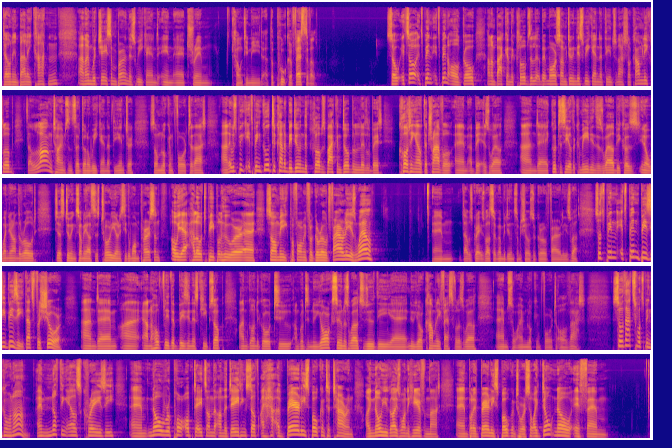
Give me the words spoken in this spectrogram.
down in Ballycotton, and I'm with Jason Byrne this weekend in uh, Trim, County Meath at the Púca Festival. So it's all it's been it's been all go, and I'm back in the clubs a little bit more. So I'm doing this weekend at the International Comedy Club. It's a long time since I've done a weekend at the Inter, so I'm looking forward to that. And it was it's been good to kind of be doing the clubs back in Dublin a little bit, cutting out the travel um, a bit as well, and uh, good to see other comedians as well because you know when you're on the road just doing somebody else's tour, you only see the one person. Oh yeah, hello to people who were uh, saw me performing for Gearóid Farrelly as well. Um, that was great as well. So I'm going to be doing some shows with Gearóid Farrelly as well. So it's been it's been busy, busy. That's for sure. And um, uh, and hopefully the busyness keeps up. I'm going to go to I'm going to New York soon as well to do the uh, New York Comedy Festival as well. Um, so I'm looking forward to all that. So that's what's been going on. Um, nothing else crazy. Um, no report updates on the on the dating stuff. I ha- I've barely spoken to Taryn. I know you guys want to hear from that, um, but I've barely spoken to her, so I don't know if um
